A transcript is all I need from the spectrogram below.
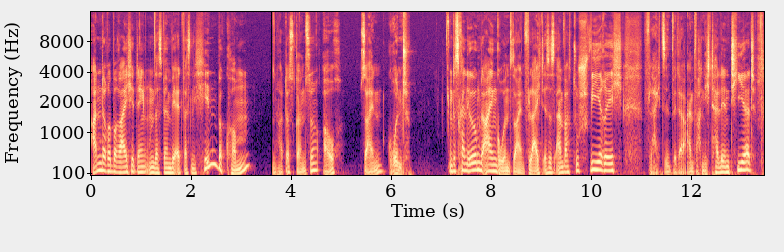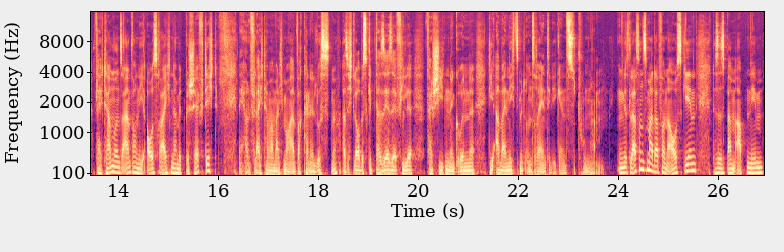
andere Bereiche denken, dass wenn wir etwas nicht hinbekommen, dann hat das Ganze auch seinen Grund. Und das kann irgendein Grund sein. Vielleicht ist es einfach zu schwierig, vielleicht sind wir da einfach nicht talentiert, vielleicht haben wir uns einfach nicht ausreichend damit beschäftigt. Naja, und vielleicht haben wir manchmal auch einfach keine Lust. Ne? Also ich glaube, es gibt da sehr, sehr viele verschiedene Gründe, die aber nichts mit unserer Intelligenz zu tun haben. Und jetzt lass uns mal davon ausgehen, dass es beim Abnehmen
